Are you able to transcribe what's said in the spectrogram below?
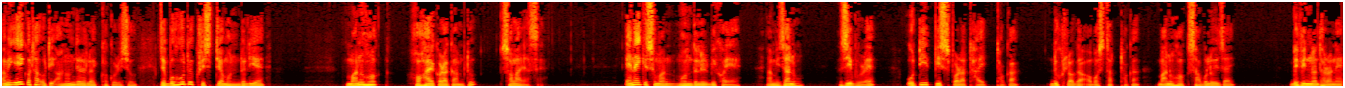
আমি এই কথা অতি আনন্দেৰে লক্ষ্য কৰিছো যে বহুতো খ্ৰীষ্টীয় মণ্ডলীয়ে মানুহক সহায় কৰা কামটো চলাই আছে। এনে কিছুমান মণ্ডলীৰ বিষয়ে আমি জানো যিবোৰে অতি পিছপৰা ঠাইত থকা দুখ লগা অৱস্থাত থকা মানুহক চাবলৈ যায়। বিভিন্ন ধৰণে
